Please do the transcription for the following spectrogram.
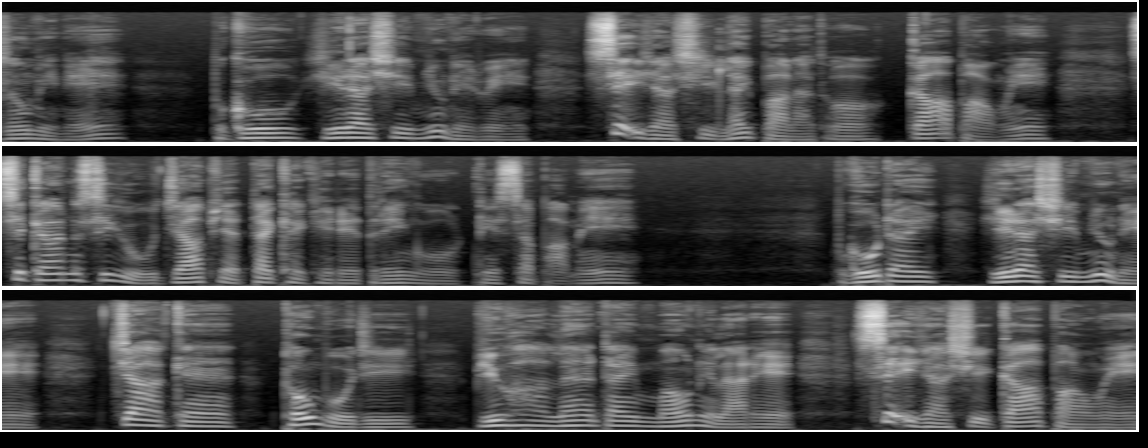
ဆုံးအနေနဲ့ပဲခူးရေရာရှိမြို့နယ်တွင်စစ်အရာရှိလိုက်ပါလာသောကားအပါဝင်စစ်ကားနှစ်စီးကိုကြားဖြတ်တိုက်ခိုက်ခဲ့တဲ့တဲ့ရင်ကိုတင်ဆက်ပါမယ်။ပဲခူးတိုင်းရေရာရှိမြို့နယ်ကြာကန်ထုံးပူကြီးဘျူဟာလန်အတိုင်းမောင်းနေလာတဲ့စစ်အရာရှိကားပောင်ဝင်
